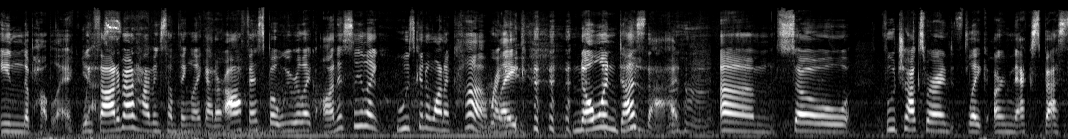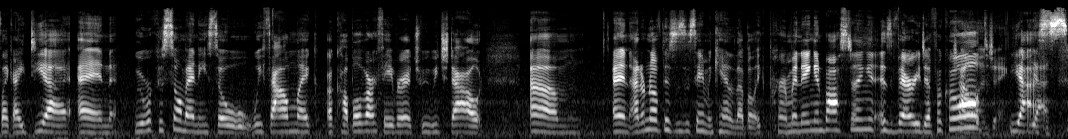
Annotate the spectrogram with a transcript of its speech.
in the public. We thought about having something like at our office but we were like honestly like who's gonna want to come? Right. like no one does that. Um, so food trucks were like our next best like idea and we work with so many. So we found like a couple of our favorites. We reached out um, and I don't know if this is the same in Canada, but like permitting in Boston is very difficult. challenging Yes.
